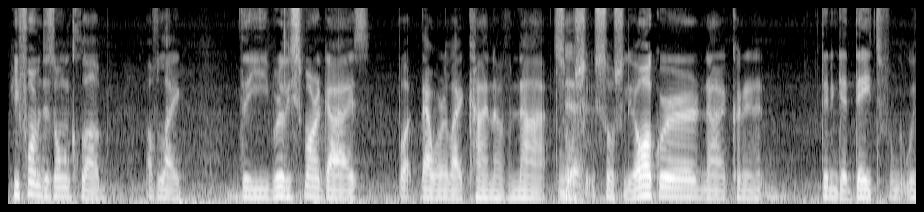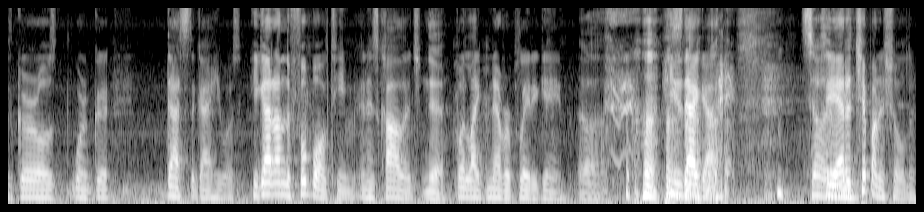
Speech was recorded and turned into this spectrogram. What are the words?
He formed his own club of like the really smart guys, but that were like kind of not Yeah. socially awkward, not couldn't, didn't get dates from, with girls, weren't good. That's the guy he was. He got on the football team in his college, Yeah. but like never played a game. uh, He's that guy. so, so he had a chip on his shoulder.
